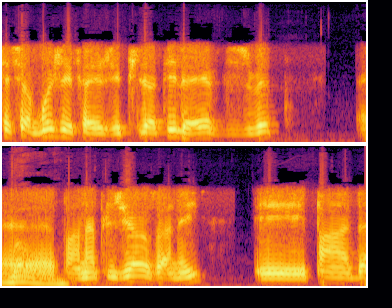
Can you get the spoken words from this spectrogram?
c'est ça. Moi, j'ai fait, j'ai piloté le F-18 euh, Bon. pendant plusieurs années. Et pendant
